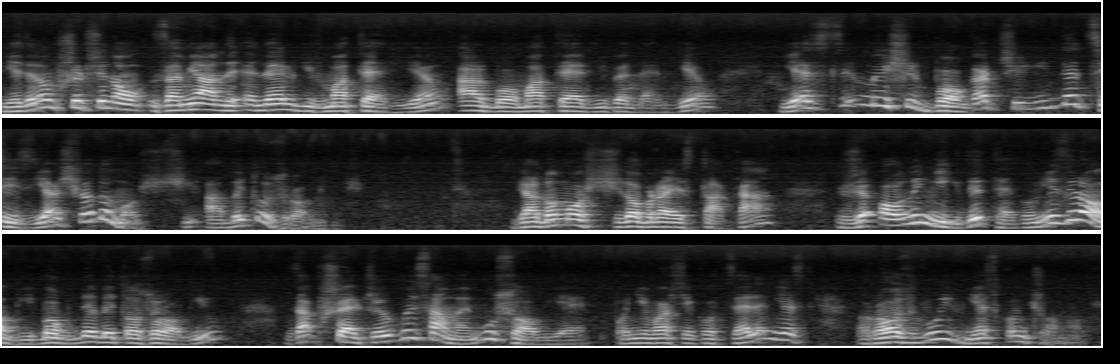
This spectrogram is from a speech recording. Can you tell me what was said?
Jedyną przyczyną zamiany energii w materię albo materii w energię jest myśl Boga, czyli decyzja świadomości, aby to zrobić. Wiadomość dobra jest taka, że on nigdy tego nie zrobi, bo gdyby to zrobił, zaprzeczyłby samemu sobie, ponieważ jego celem jest rozwój w nieskończoność.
